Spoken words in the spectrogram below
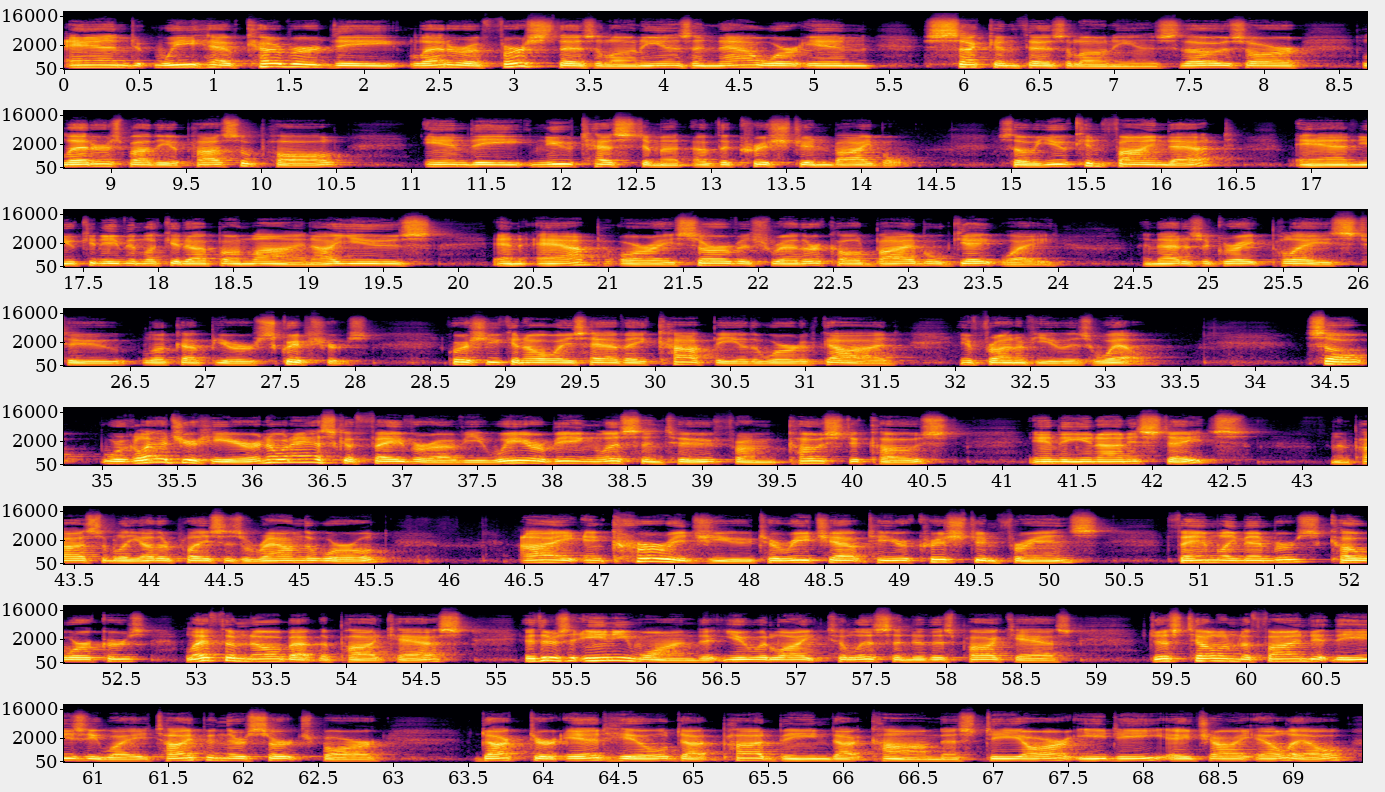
and we have covered the letter of First Thessalonians, and now we're in Second Thessalonians. Those are letters by the Apostle Paul in the New Testament of the Christian Bible. So you can find that, and you can even look it up online. I use an app or a service rather called Bible Gateway, and that is a great place to look up your scriptures. Course, you can always have a copy of the Word of God in front of you as well. So, we're glad you're here, and I want to ask a favor of you. We are being listened to from coast to coast in the United States and possibly other places around the world. I encourage you to reach out to your Christian friends, family members, co workers. Let them know about the podcast if there's anyone that you would like to listen to this podcast, just tell them to find it the easy way. Type in their search bar dredhill.podbean.com. That's D R E D H I L L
